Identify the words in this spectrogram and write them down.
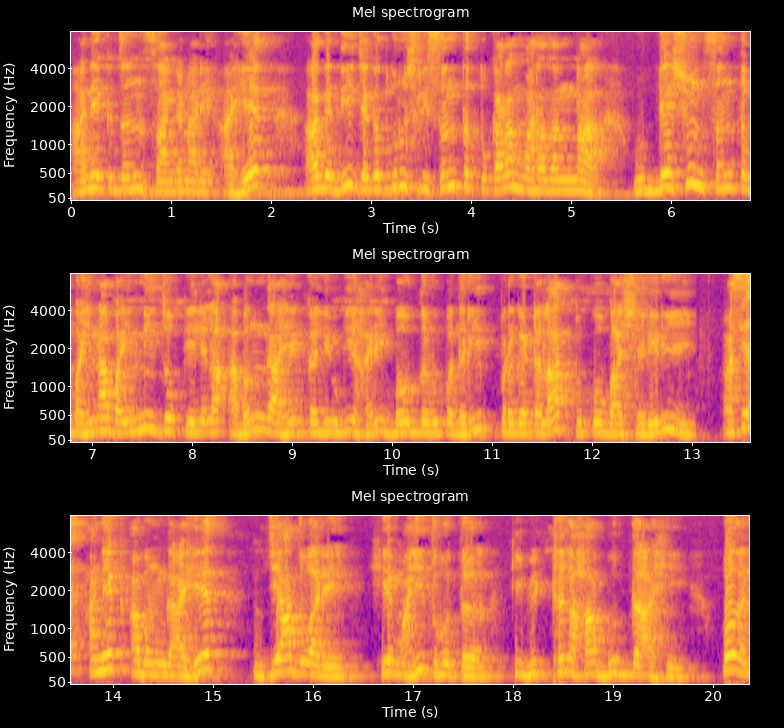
अनेक जण सांगणारे आहेत. अगदी जगद्गुरु श्री संत तुकाराम महाराजांना उद्देशून संत बहिणाबाईंनी जो केलेला अभंग आहे कलियुगी हरी बौद्ध रूपधरी प्रगटला तुकोबा शरीरी. असे अनेक अभंग आहेत ज्याद्वारे हे माहीत होतं की विठ्ठल हा बुद्ध आहे पण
